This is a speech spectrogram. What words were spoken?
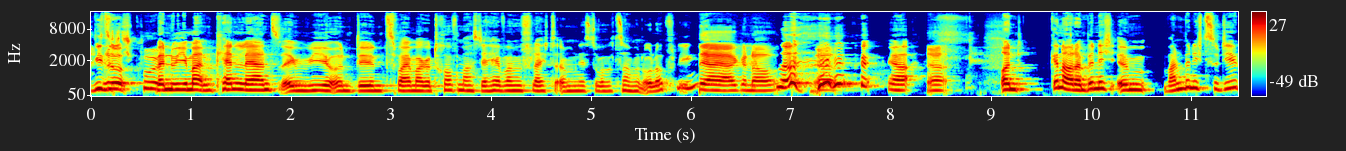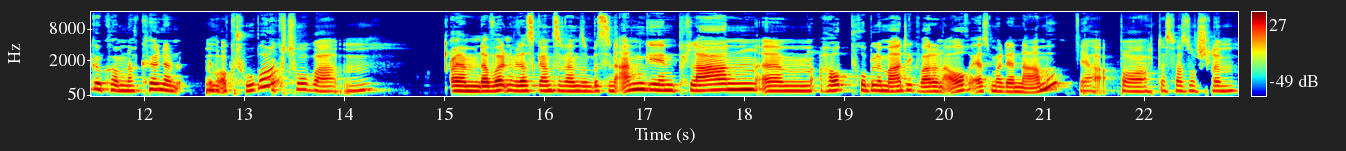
Wie so, Richtig cool. wenn du jemanden kennenlernst irgendwie und den zweimal getroffen hast, ja, hey, wollen wir vielleicht ähm, nächste Woche zusammen in Urlaub fliegen? ja, ja, genau. Ja. Ja. Und genau, dann bin ich im, wann bin ich zu dir gekommen? Nach Köln dann im Im Oktober? Oktober. hm. Ähm, da wollten wir das Ganze dann so ein bisschen angehen, planen. Ähm, Hauptproblematik war dann auch erstmal der Name. Ja, boah, das war so schlimm.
